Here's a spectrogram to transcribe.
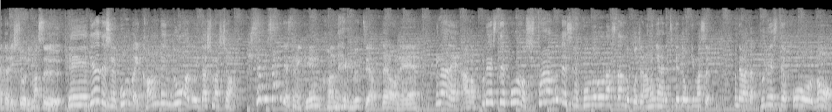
えたりしております。えー、ではですね、今回関連動画といたしましては、久々にですね、ゲーム関連グッズやったよね。ふなね、あの、プレステ4のスタンドですね、コントローラースタンドこちらの方に貼り付けておきます。ほんでまた、プレステ4の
